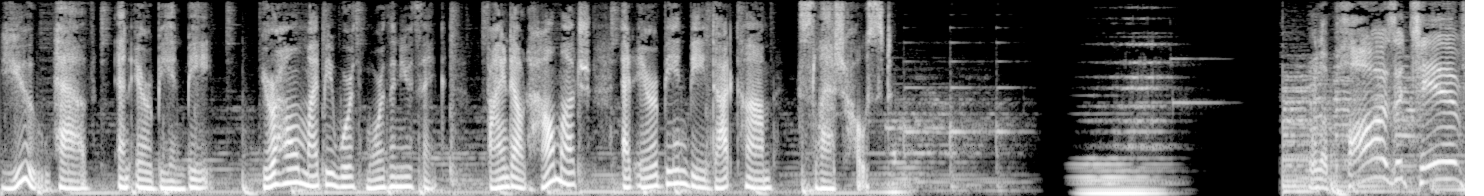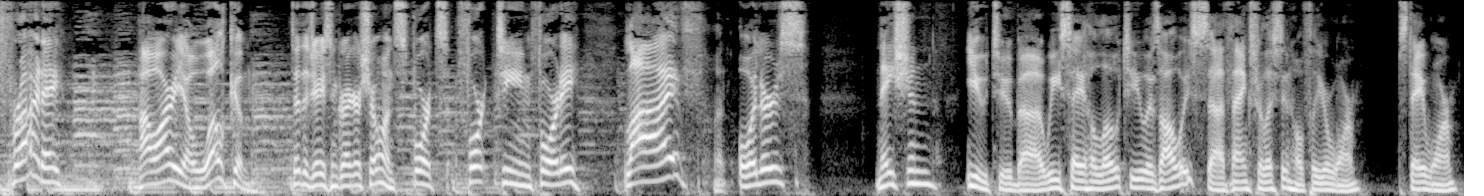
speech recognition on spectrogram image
you have an Airbnb. Your home might be worth more than you think. Find out how much at airbnb.com/slash host. Well, a positive Friday. How are you? Welcome to the Jason Gregor Show on Sports 1440, live on Oilers Nation YouTube. Uh, we say hello to you as always. Uh, thanks for listening. Hopefully, you're warm. Stay warm.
